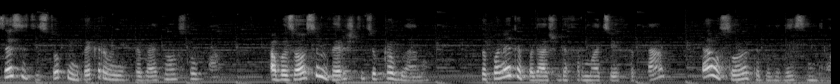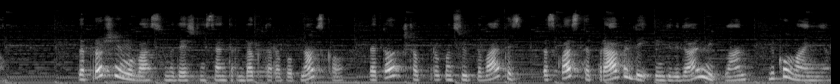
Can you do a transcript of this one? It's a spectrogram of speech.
знизити ступінь викривлення хребетного стовпа або зовсім вирішити цю проблему, зупинити подальшу деформацію хребта та усунути больовий синдром. Запрошуємо вас в медичний центр доктора Бобновського для того, щоб проконсультуватись та скласти правильний індивідуальний план лікування.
